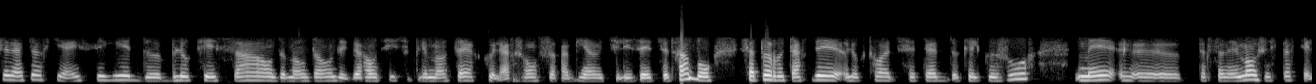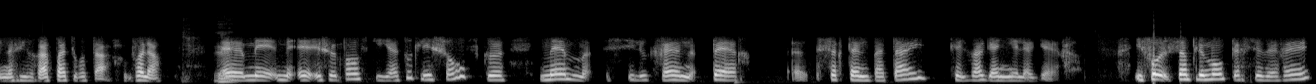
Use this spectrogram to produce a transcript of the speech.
sénateur qui a essayé de bloquer ça en demandant des garanties supplémentaires que l'argent sera bien utilisé, etc. Bon, ça peut retarder l'octroi de cette aide de quelques jours, mais euh, personnellement, j'espère qu'elle n'arrivera pas trop tard. Voilà. Euh. euh mais, mais, je pense qu'il y a toutes les chances que même si l'Ukraine perd euh, certaines batailles, qu'elle va gagner la guerre. Il faut simplement persévérer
